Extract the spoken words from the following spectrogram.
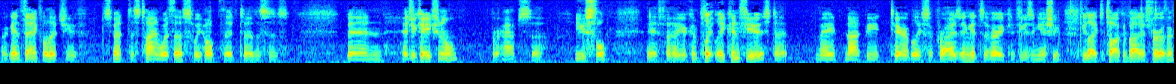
We're again thankful that you've spent this time with us. We hope that uh, this has been educational, perhaps uh, useful. If uh, you're completely confused, that may not be terribly surprising. It's a very confusing issue. If you'd like to talk about it further,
